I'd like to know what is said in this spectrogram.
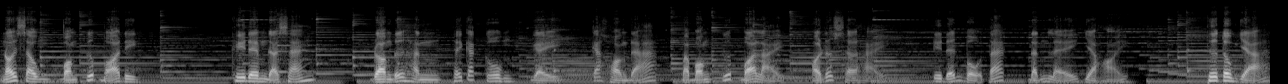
Nói xong bọn cướp bỏ đi. Khi đêm đã sáng Đoàn lữ hành thấy các côn, gậy các hòn đá mà bọn cướp bỏ lại, họ rất sợ hãi, đi đến Bồ Tát đảnh lễ và hỏi: "Thưa tôn giả,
